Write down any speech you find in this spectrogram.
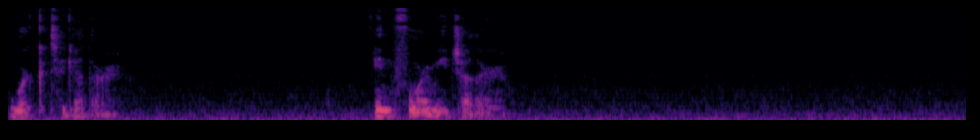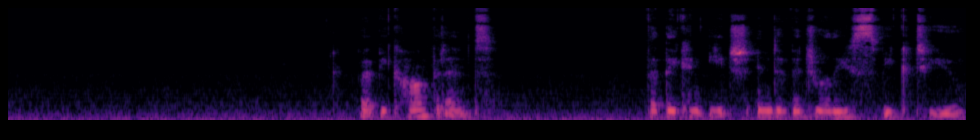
work together, inform each other. But be confident that they can each individually speak to you.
